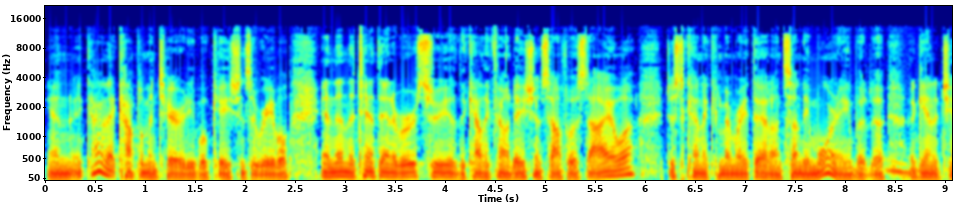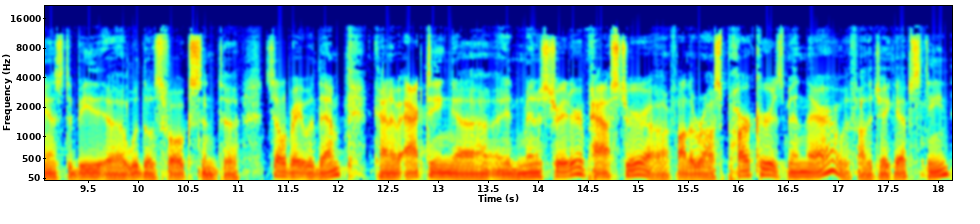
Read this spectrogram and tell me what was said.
and kind of that complementarity of vocations that we're able. And then the 10th anniversary of the Catholic Foundation South Southwest Iowa, just to kind of commemorate that on Sunday morning. But uh, mm-hmm. again, a chance to be uh, with those folks and to celebrate with them. Kind of acting uh, administrator, pastor, uh, Father Ross Parker has been there with Father Jake Epstein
